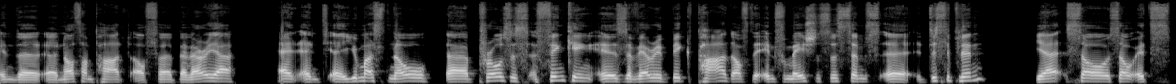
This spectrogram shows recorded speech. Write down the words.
in the northern part of Bavaria. And, and you must know, process thinking is a very big part of the information systems discipline. Yeah, so so it's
